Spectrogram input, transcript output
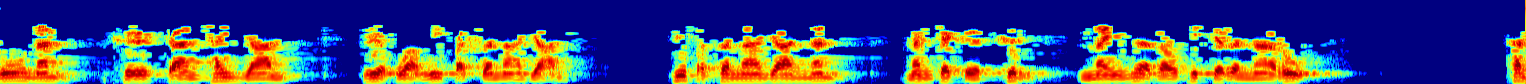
รู้นั้นคือการใช้ญาณเรียกว่าวิปัสสนาญาณวิปัสสนาญาณนนั้น มันจะเกิดขึ้นในเมื่อเราพิจารณารูป ท่าน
